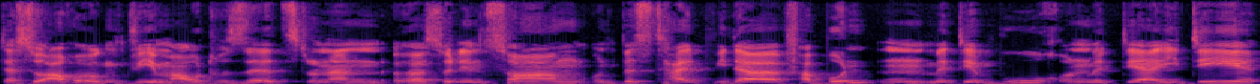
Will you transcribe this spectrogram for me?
dass du auch irgendwie im Auto sitzt und dann hörst du den Song und bist halt wieder verbunden mit dem Buch und mit der Idee,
